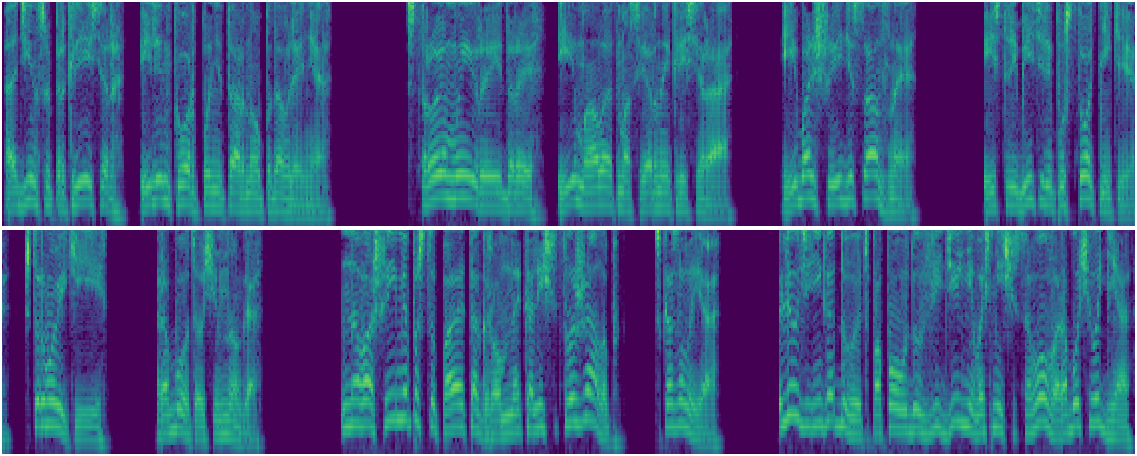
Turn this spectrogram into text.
один суперкрейсер и линкор планетарного подавления. Строим мы и рейдеры, и малые атмосферные крейсера, и большие десантные. Истребители-пустотники, штурмовики. Работы очень много. «На ваше имя поступает огромное количество жалоб», — сказала я. «Люди негодуют по поводу введения восьмичасового рабочего дня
